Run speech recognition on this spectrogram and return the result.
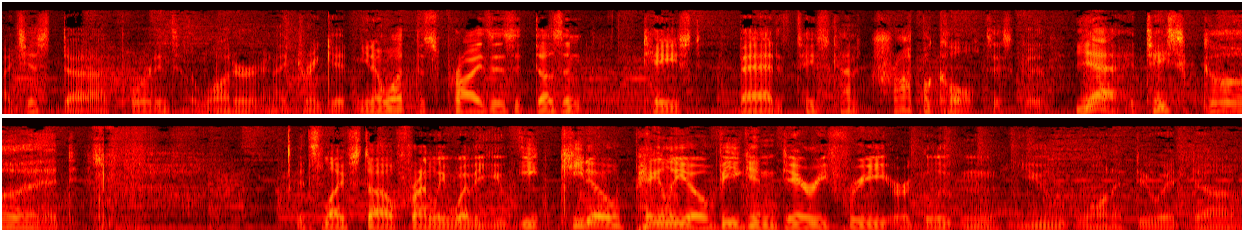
I just uh, pour it into the water and I drink it. And you know what? The surprise is it doesn't taste bad. It tastes kind of tropical. Tastes good. Yeah, it tastes good. It's lifestyle friendly whether you eat keto, paleo, vegan, dairy free, or gluten. You want to do it. Um,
